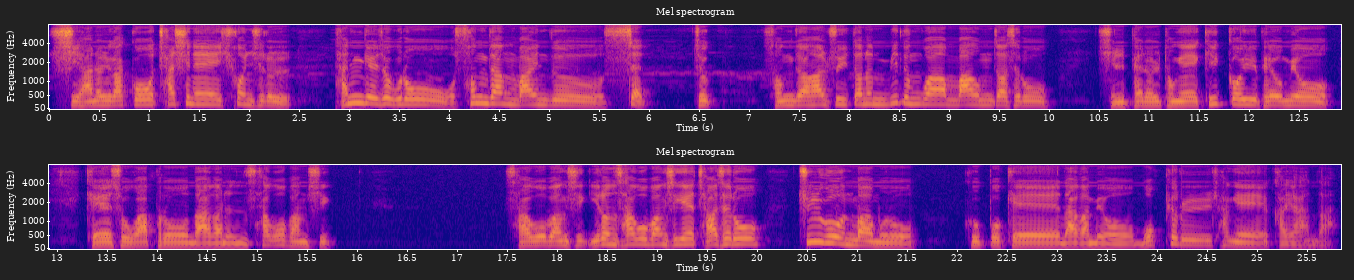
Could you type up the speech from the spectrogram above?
시한을 갖고 자신의 현실을 단계적으로 성장 마인드 셋, 즉 성장할 수 있다는 믿음과 마음 자세로 실패를 통해 기꺼이 배우며 계속 앞으로 나가는 사고방식, 사고방식, 이런 사고방식의 자세로 즐거운 마음으로 극복해 나가며 목표를 향해 가야 한다.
